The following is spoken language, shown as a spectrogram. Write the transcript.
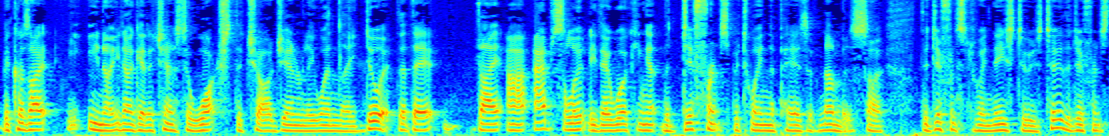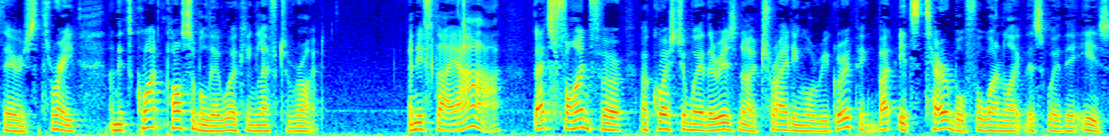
because I, you know, you don't get a chance to watch the child generally when they do it, that they they are absolutely they're working at the difference between the pairs of numbers. So the difference between these two is two, the difference there is three, and it's quite possible they're working left to right. And if they are, that's fine for a question where there is no trading or regrouping, but it's terrible for one like this where there is.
